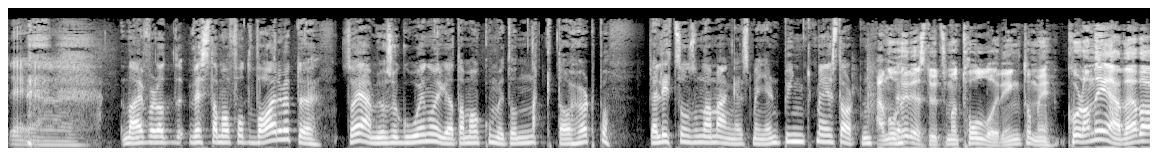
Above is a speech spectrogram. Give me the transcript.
Det er Nei, for at hvis de har fått VAR, vet du, så er de jo så gode i Norge at de har kommet til å nekte å høre på. Det er litt sånn som de engelskmennene begynte med i starten. Ja, nå høres det ut som en tolvåring, Tommy. Hvordan er det da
